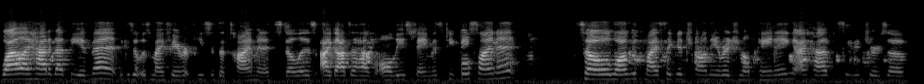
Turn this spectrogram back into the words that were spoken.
while I had it at the event, because it was my favorite piece at the time, and it still is, I got to have all these famous people sign it. So along with my signature on the original painting, I have signatures of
